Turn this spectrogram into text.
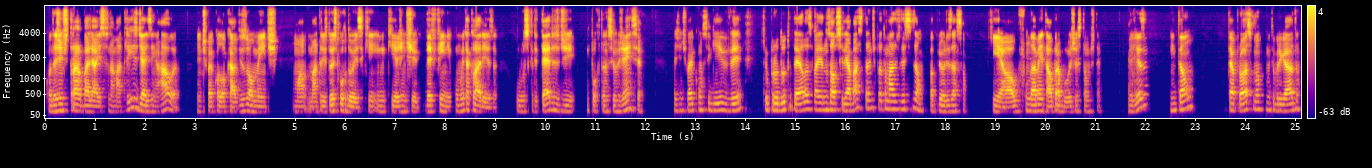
Quando a gente trabalhar isso na matriz de Eisenhower, a gente vai colocar visualmente uma matriz 2x2 que, em que a gente define com muita clareza os critérios de importância e urgência, a gente vai conseguir ver que o produto delas vai nos auxiliar bastante para a tomada de decisão, para priorização, que é algo fundamental para a boa gestão de tempo. Beleza? Então, até a próxima. Muito obrigado.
